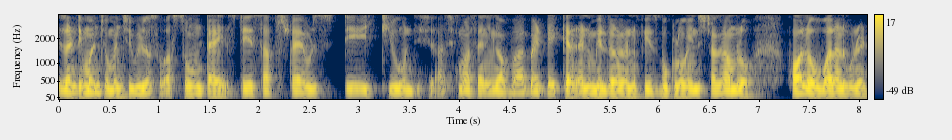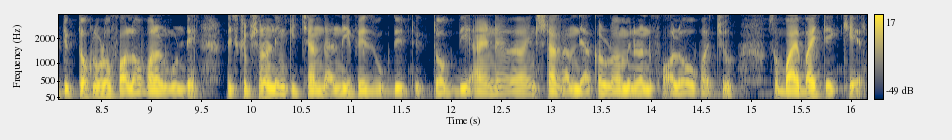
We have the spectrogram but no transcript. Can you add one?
ఇలాంటి మంచి మంచి వీడియోస్ వస్తూ ఉంటాయి. Stay subscribe stay tune this Asifma signing off bye bye take care and మీరు కనుక ఫేస్బుక్లో ఇన్స్టాగ్రామ్లో ఫాలో అవ్వాలనుకుంటే టిక్టాక్లో కూడా ఫాలో అవ్వాలనుకుంటే డిస్క్రిప్షన్లో లింక్ ఇచ్చాను దాన్ని. ఫేస్బుక్ది టిక్టాక్ది అండ్ ఇన్స్టాగ్రామ్ది అక్కడ కూడా మీరు నన్ను ఫాలో అవ్వచ్చు. So bye bye take care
